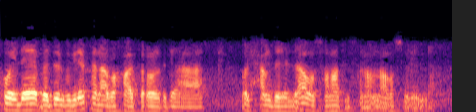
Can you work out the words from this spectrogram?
خۆی لێ بە دوور بگرێت فنا بەخوات ڕۆردگار والحمد لله والصلاة والسلام على رسول الله.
